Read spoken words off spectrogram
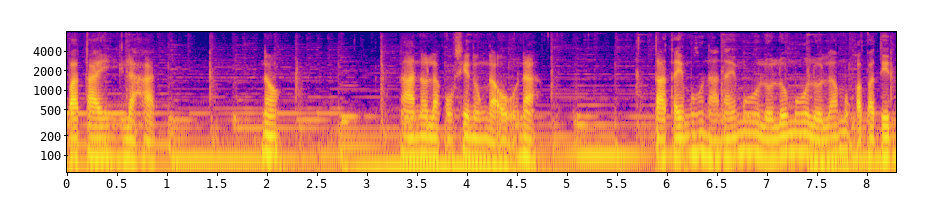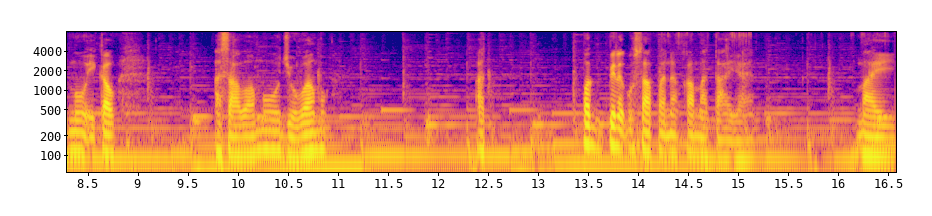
patay lahat. No? Ano lang kung sinong nauuna. Tatay mo, nanay mo, lolo mo, lola mo, kapatid mo, ikaw, asawa mo, jowa mo. At pag pinag-usapan ng kamatayan, may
